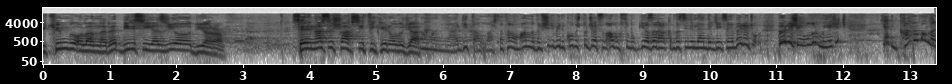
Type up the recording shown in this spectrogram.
Bütün bu olanları birisi yazıyor diyorum. Senin nasıl şahsi fikrin olacak? Aman ya git Allah aşkına tamam anladım. Şimdi beni konuşturacaksın abuk subuk yazar hakkında sinirlendireceksin. Böyle böyle şey olur mu ya hiç? Yani kahramanlar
